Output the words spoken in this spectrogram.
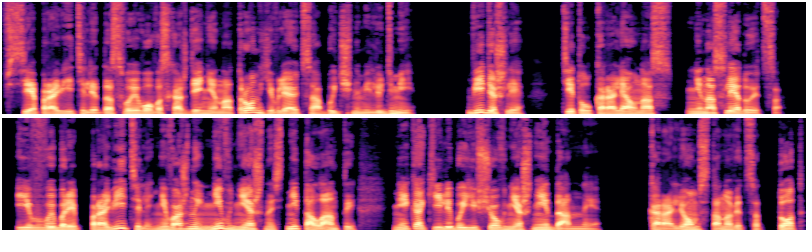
Все правители до своего восхождения на трон являются обычными людьми. Видишь ли, Титул короля у нас не наследуется, и в выборе правителя не важны ни внешность, ни таланты, ни какие-либо еще внешние данные. Королем становится тот,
